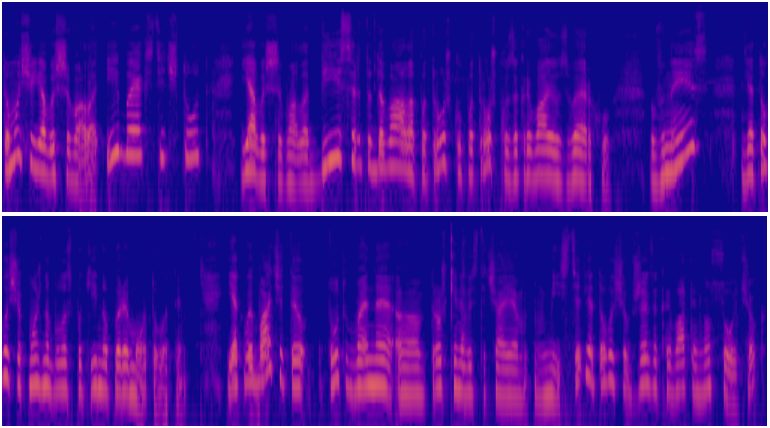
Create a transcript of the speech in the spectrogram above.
Тому що я вишивала і бекстіч тут, я вишивала бісер, додавала, потрошку-потрошку закриваю зверху вниз, для того, щоб можна було спокійно перемотувати. Як ви бачите, тут в мене е, трошки не вистачає місця для того, щоб вже закривати носочок.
